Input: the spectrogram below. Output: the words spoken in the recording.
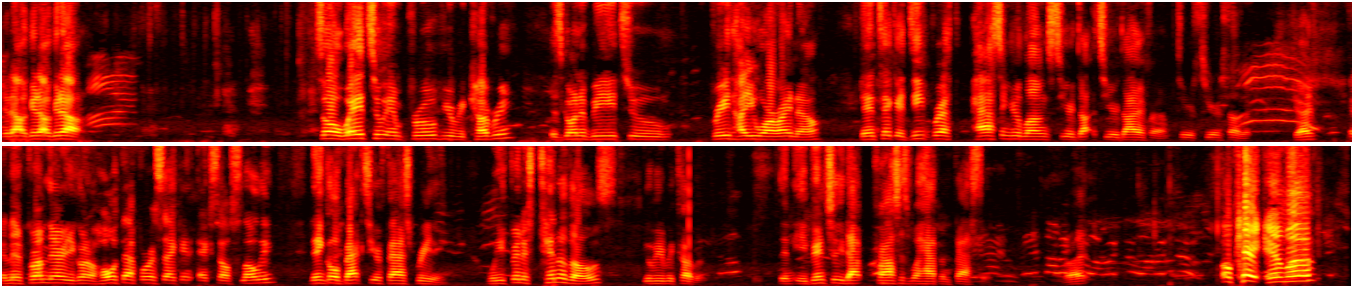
Get out, get out, get out. So a way to improve your recovery is going to be to breathe how you are right now. Then take a deep breath, passing your lungs to your to your diaphragm, to your, to your stomach. Okay, and then from there you're going to hold that for a second, exhale slowly, then go back to your fast breathing. When you finish ten of those, you'll be recovered. Then eventually that process will happen faster. Right? Okay, Emma.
